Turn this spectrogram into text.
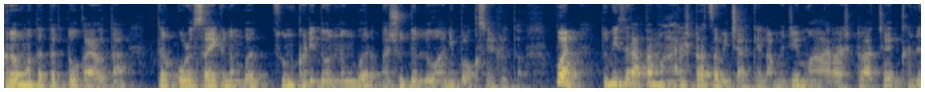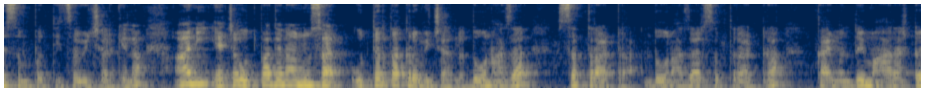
क्रम होता तर तो काय होता? तर कोळसा एक नंबर चुनखडी दोन नंबर अशुद्ध लोह आणि बॉक्साईट होता. पण तुम्ही जर आता महाराष्ट्राचा विचार केला म्हणजे महाराष्ट्राच्या खनिज संपत्तीचा विचार केला आणि याच्या उत्पादनानुसार उतरता क्रम विचारलं दोन हजार सतरा अठरा दोन हजार सतरा अठरा काय म्हणतोय? महाराष्ट्र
